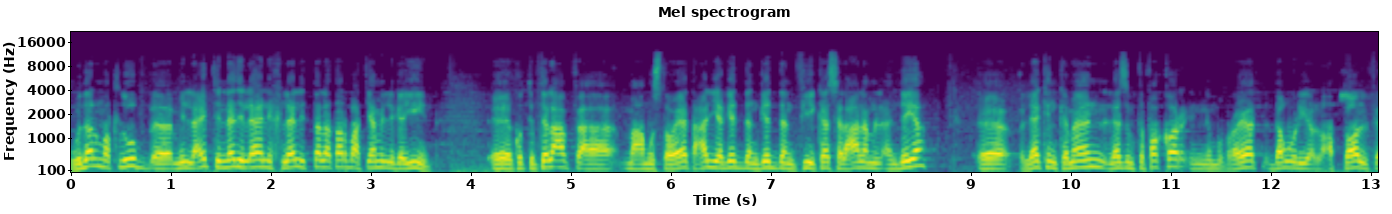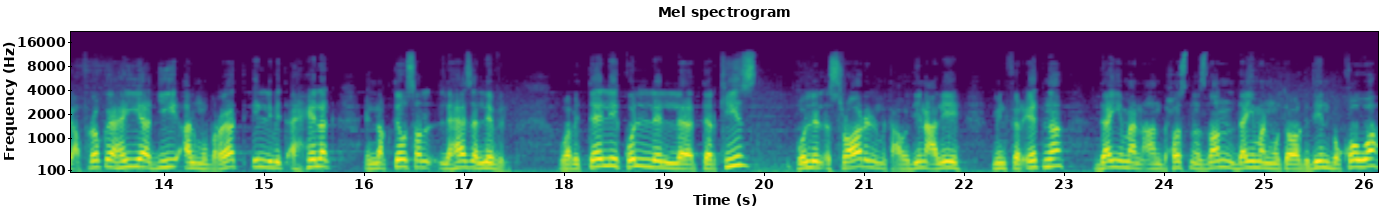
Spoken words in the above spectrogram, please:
وده المطلوب من لعيبة النادي الأهلي خلال الثلاث أربع أيام اللي جايين. كنت بتلعب مع مستويات عالية جدا جدا في كأس العالم للأندية. لكن كمان لازم تفكر إن مباريات دوري الأبطال في أفريقيا هي دي المباريات اللي بتأهلك إنك توصل لهذا الليفل. وبالتالي كل التركيز كل الإصرار اللي متعودين عليه من فرقتنا دايما عند حسن الظن دايما متواجدين بقوة.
